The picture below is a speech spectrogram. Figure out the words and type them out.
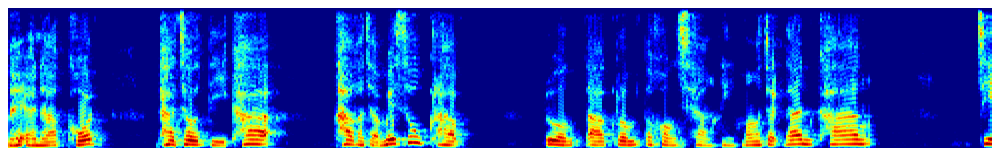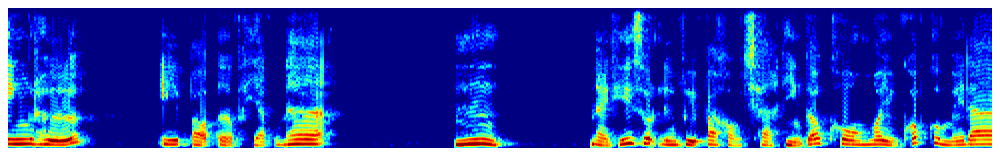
ในอนาคต ถ้าเจ้าตีข้าข้าก็จะไม่สู้ครับ ดวงตากลมโตของฉางหนิงมองจากด้านข้าง จริงหรือ อีเป่าเอ๋อพยักหน้า อืม ในที่สุดริมฝีปากของฉางหิงก็โค้งงออย่างควบคุมไม่ได้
